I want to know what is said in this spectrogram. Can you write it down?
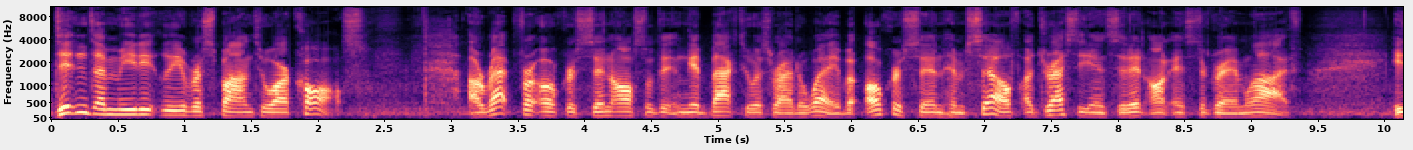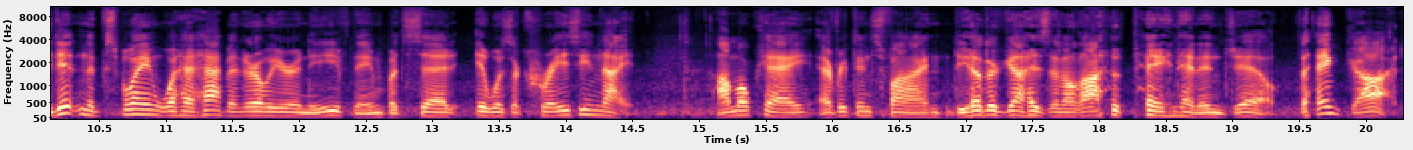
Didn't immediately respond to our calls. A rep for Oakerson also didn't get back to us right away, but Oakerson himself addressed the incident on Instagram Live. He didn't explain what had happened earlier in the evening, but said it was a crazy night. I'm okay, everything's fine. The other guy's in a lot of pain and in jail. Thank God.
